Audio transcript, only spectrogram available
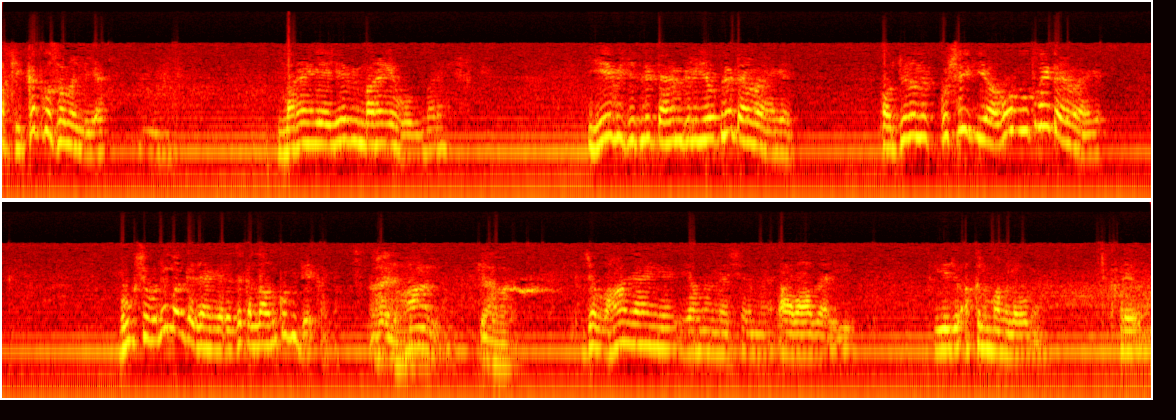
हकीकत को समझ लिया मरेंगे ये भी मरेंगे वो भी मरेंगे। ये भी जितने टाइम के लिए उतने टाइम आएँगे। और जिन्होंने कुछ नहीं किया वो भी उतने टाइम आएँगे भूख से वो नहीं मर के जाएँगे रजक अल्लाह उनको भी देखा क्या बात। जब वहाँ जाएँगे यमुना नशर में आवाज़ आएगी ये जो अक्लमंद लोग हैं खड़े हुए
